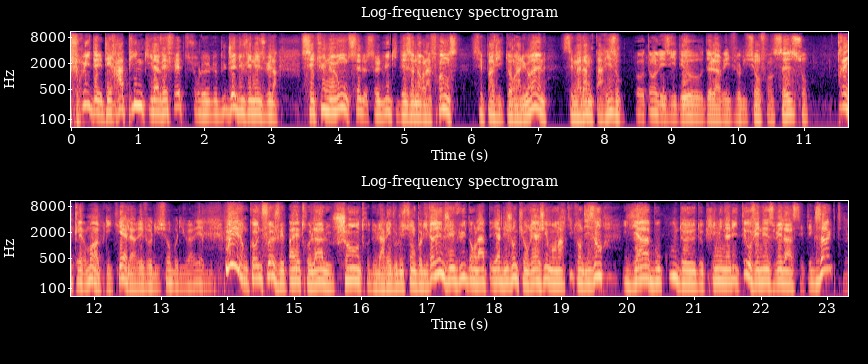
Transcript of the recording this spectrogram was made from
fruit des, rapines qu'il avait faites sur le, le, budget du Venezuela. C'est une honte, c'est celui qui déshonore la France, c'est pas Victorin Lurel, c'est Madame Parisot. Pourtant, les idéaux de la Révolution française sont très clairement appliqués à la révolution bolivarienne. Oui, encore une fois, je ne vais pas être là le chantre de la révolution bolivarienne. J'ai vu dans la, il y a des gens qui ont réagi à mon article en disant il y a beaucoup de, de criminalité au Venezuela. C'est exact, oui.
